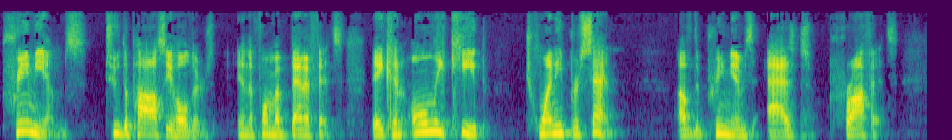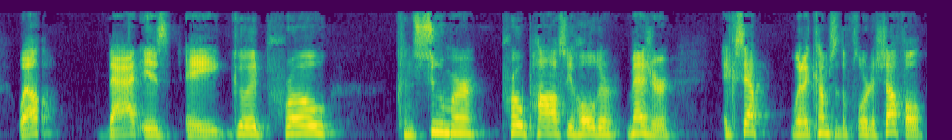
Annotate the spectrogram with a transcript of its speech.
premiums to the policyholders in the form of benefits. They can only keep 20% of the premiums as profits. Well, that is a good pro consumer, pro policyholder measure, except when it comes to the Florida Shuffle,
